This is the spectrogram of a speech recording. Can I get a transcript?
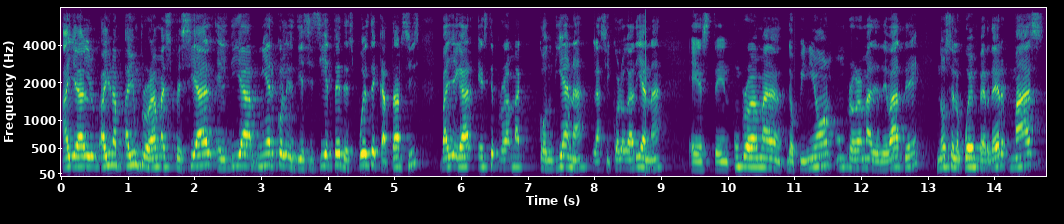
hay, algo, hay, una, hay un programa especial el día miércoles 17, después de Catarsis, va a llegar este programa con Diana, la psicóloga Diana, este, un programa de opinión, un programa de debate, no se lo pueden perder, más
